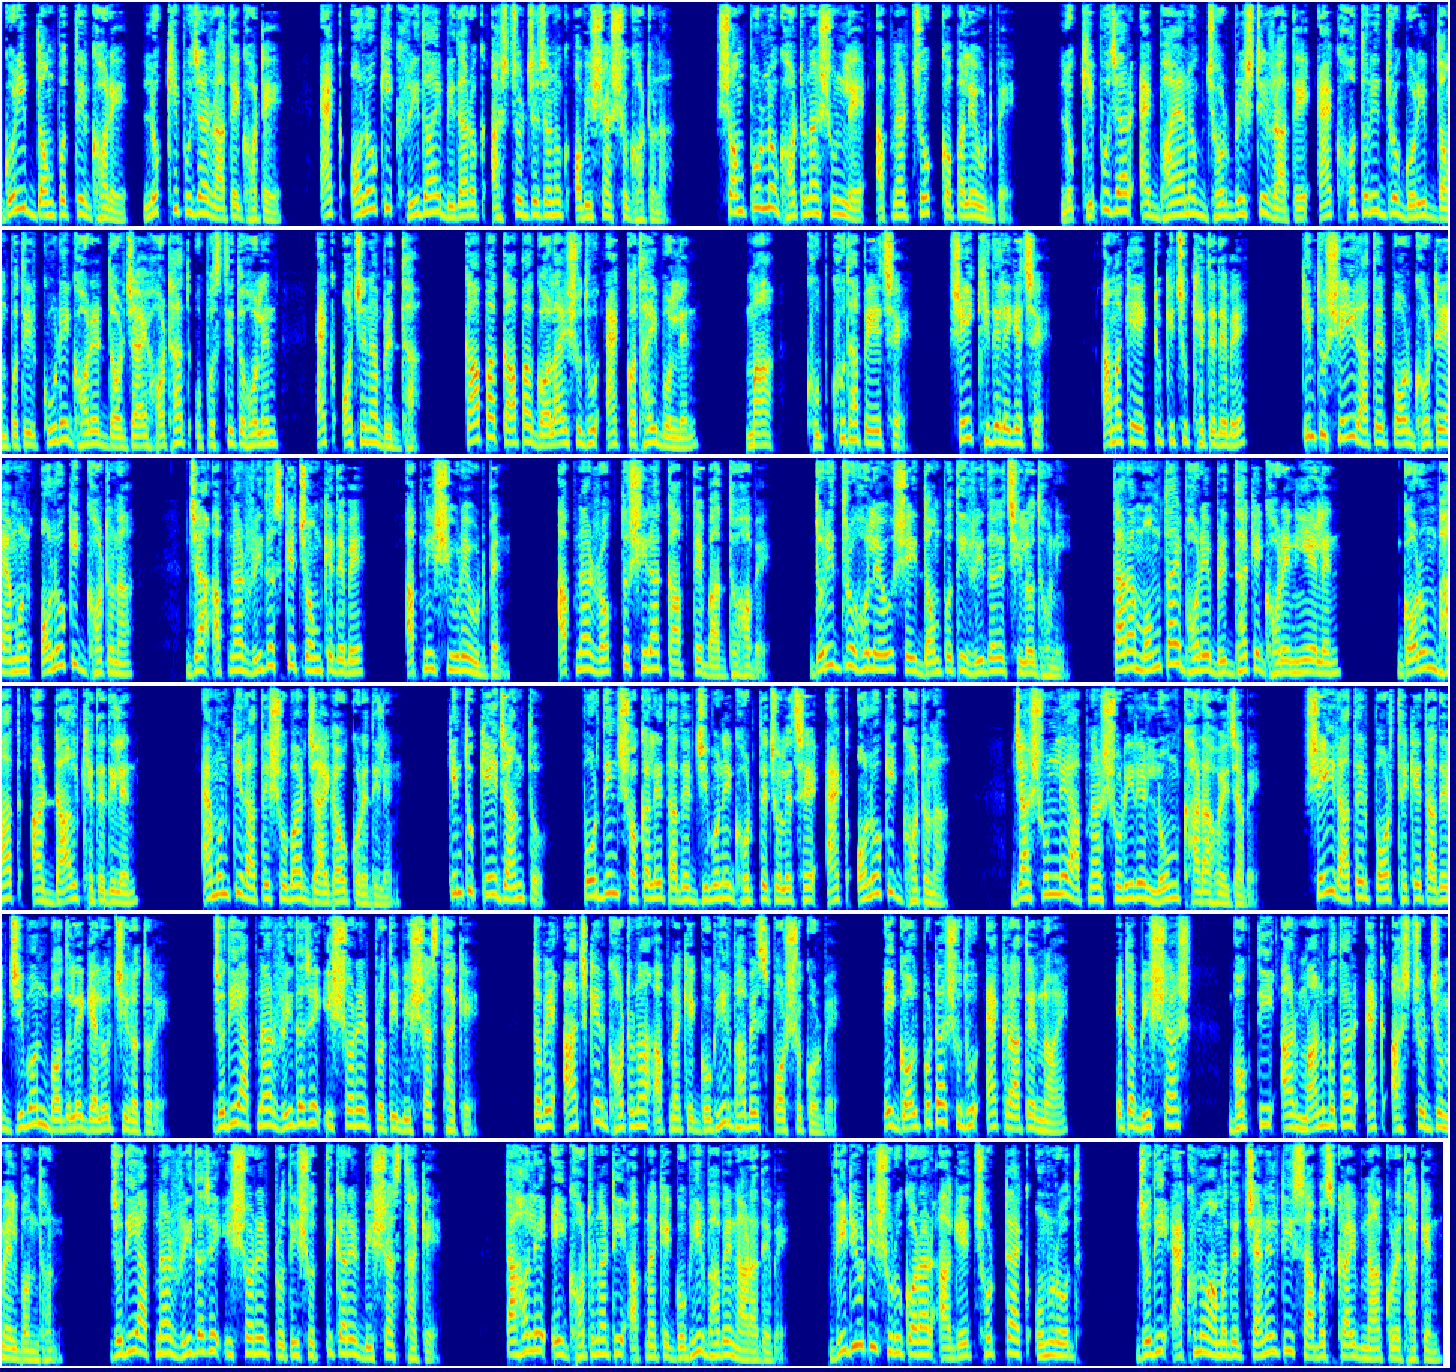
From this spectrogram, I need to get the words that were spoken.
গরিব দম্পতির ঘরে লক্ষ্মী পূজার রাতে ঘটে এক অলৌকিক হৃদয় বিদারক আশ্চর্যজনক অবিশ্বাস্য ঘটনা। সম্পূর্ণ ঘটনা শুনলে আপনার চোখ কপালে উঠবে। লক্ষ্মী পূজার এক ভয়ানক ঝড়বৃষ্টির রাতে এক হতরিদ্র গরিব দম্পতির কুঁড়ে ঘরের দরজায় হঠাৎ উপস্থিত হলেন এক অচেনা বৃদ্ধা। কাঁপা কাঁপা গলায় শুধু এক কথাই বললেন, মা, খুব ক্ষুধা পেয়েছে, সেই খিদে লেগেছে, আমাকে একটু কিছু খেতে দেবে? কিন্তু সেই রাতের পর ঘটে এমন অলৌকিক ঘটনা যা আপনার হৃদয়কে চমকে দেবে, আপনি শিউরে উঠবেন। আপনার রক্তশিরা কাঁপতে বাধ্য হবে। দরিদ্র হলেও সেই দম্পতি হৃদয়ে ছিল ধনী। তারা মমতায় ভরে বৃদ্ধাকে ঘরে নিয়ে এলেন, গরম ভাত আর ডাল খেতে দিলেন, এমনকি রাতে শোবার জায়গাও করে দিলেন। কিন্তু কে জানত, পরদিন সকালে তাদের জীবনে ঘটতে চলেছে এক অলৌকিক ঘটনা, যা শুনলে আপনার শরীরের লোম খাড়া হয়ে যাবে। সেই রাতের পর থেকে তাদের জীবন বদলে গেল চিরতরে। যদি আপনার হৃদয়ে ঈশ্বরের প্রতি বিশ্বাস থাকে, তবে আজকের ঘটনা আপনাকে গভীরভাবে স্পর্শ করবে। এই গল্পটা শুধু এক রাতের নয়, এটা বিশ্বাস ভক্তি আর মানবতার এক আশ্চর্য মেলবন্ধন। যদি আপনার হৃদয়ে ঈশ্বরের প্রতি সত্যিকারের বিশ্বাস থাকে, তাহলে এই ঘটনাটি আপনাকে গভীরভাবে নাড়া দেবে। ভিডিওটি শুরু করার আগে ছোট্ট এক অনুরোধ, যদি এখনও আমাদের চ্যানেলটি সাবস্ক্রাইব না করে থাকেন,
